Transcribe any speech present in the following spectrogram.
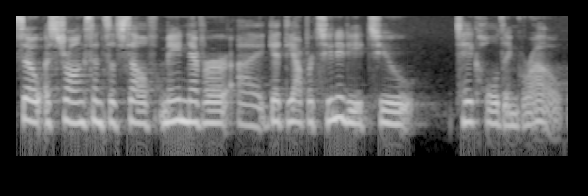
So, a strong sense of self may never uh, get the opportunity to take hold and grow.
